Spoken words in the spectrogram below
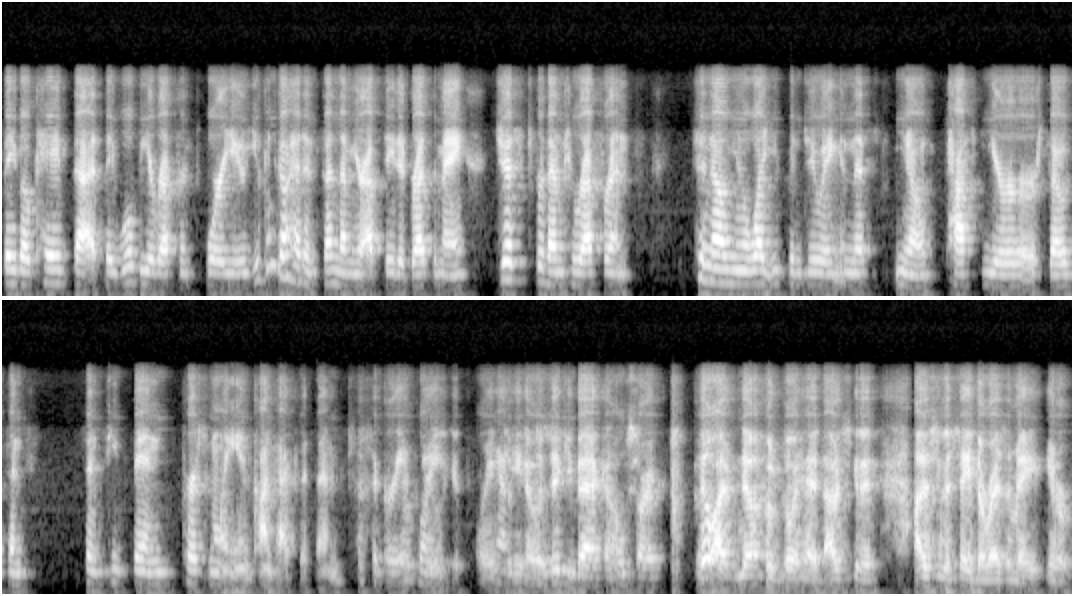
they've okayed that they will be a reference for you, you can go ahead and send them your updated resume just for them to reference to know, you know, what you've been doing in this, you know, past year or so since since you've been personally in contact with them. That's a great That's a point. really good point. Yeah. You know, To piggyback, on- I'm sorry. Go No, ahead. I, no, go ahead. I was just gonna, I was gonna say the resume, you know,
